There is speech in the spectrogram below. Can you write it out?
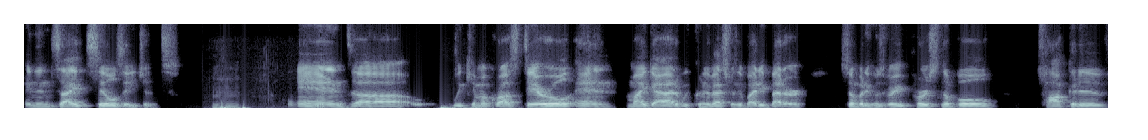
an inside sales agent. Mm-hmm. And uh, we came across Daryl, and my God, we couldn't have asked for anybody better. Somebody who's very personable, talkative,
